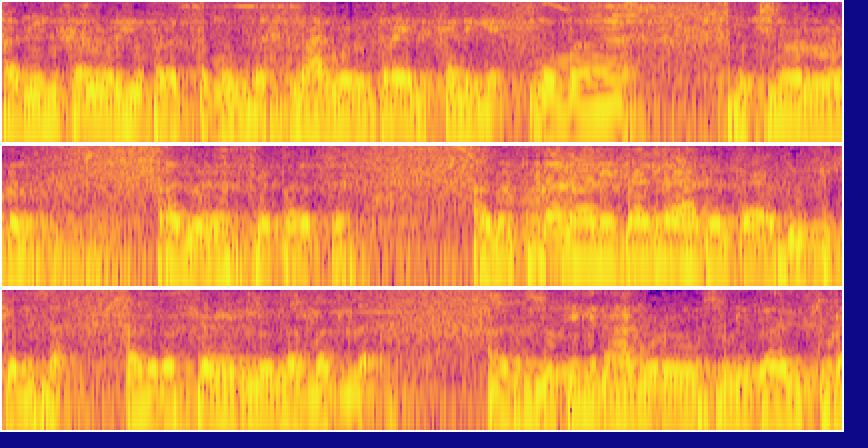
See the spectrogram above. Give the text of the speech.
ಅದು ಇಳ್ಕಲ್ವರೆಗೂ ಬರುತ್ತೆ ಮುಂದೆ. ನಾಗೂರಿಂದ ಇಲ್ಕಲ್ಲಿಗೆ, ನಮ್ಮ ಹುಚ್ಚನೂರು ರೋಡು ಅದು ರಸ್ತೆ ಬರುತ್ತೆ. ಅದು ಕೂಡ ನಾನಿದ್ದಾಗಲೇ ಆದಂಥ ಅಭಿವೃದ್ಧಿ ಕೆಲಸ. ಅದು ರಸ್ತೆ ಇರಲಿಲ್ಲ ಮೊದಲು. ಅದ್ರ ಜೊತೆಗೆ ನಾಗೂರು ಸುಳಿಗಾಗಿ ಕೂಡ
